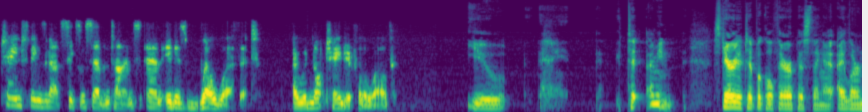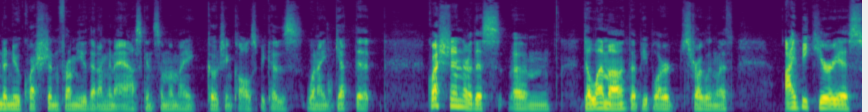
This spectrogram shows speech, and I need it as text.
change things about six or seven times and it is well worth it. I would not change it for the world. You I mean stereotypical therapist thing I, I learned a new question from you that i'm going to ask in some of my coaching calls because when i get that question or this um, dilemma that people are struggling with I'd be curious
